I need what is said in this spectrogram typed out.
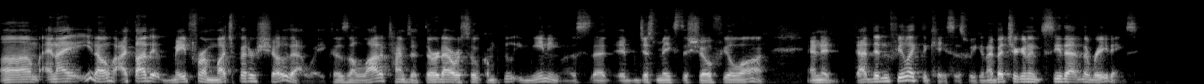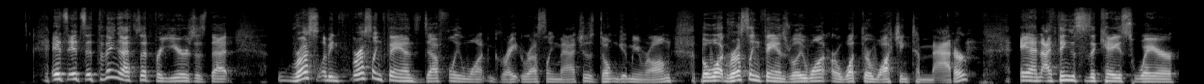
Um, and I, you know, I thought it made for a much better show that way because a lot of times the third hour is so completely meaningless that it just makes the show feel on. And it that didn't feel like the case this week. And I bet you're going to see that in the ratings. It's, it's it's the thing I've said for years is that wrestling. I mean, wrestling fans definitely want great wrestling matches. Don't get me wrong, but what wrestling fans really want are what they're watching to matter. And I think this is a case where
